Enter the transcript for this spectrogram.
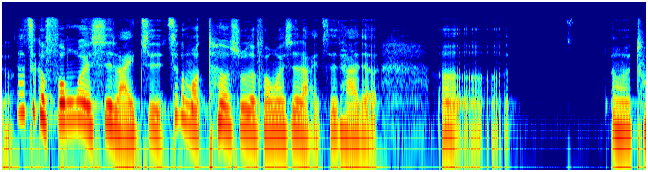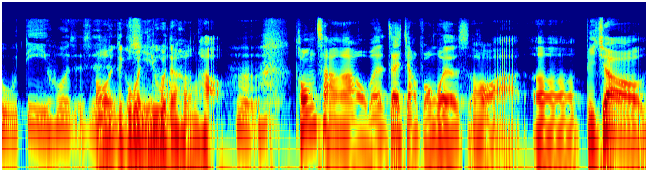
的。那这个风味是来自这个么特殊的风味是来自它的呃呃土地或者是？哦，你这个问题问的很好。嗯，通常啊，我们在讲风味的时候啊，呃，比较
